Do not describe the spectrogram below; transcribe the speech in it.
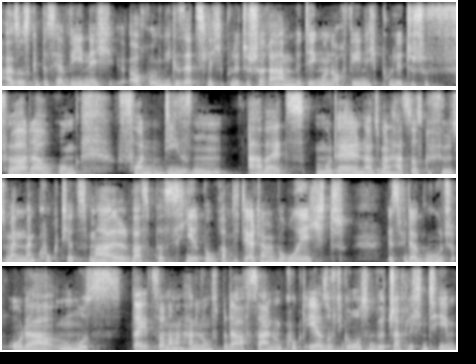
also es gibt bisher wenig auch irgendwie gesetzliche politische Rahmenbedingungen und auch wenig politische Förderung von diesen Arbeitsmodellen. Also man hat so das Gefühl, so man, man guckt jetzt mal, was passiert, haben sich die Eltern beruhigt, ist wieder gut oder muss da jetzt doch nochmal ein Handlungsbedarf sein und guckt eher so auf die großen wirtschaftlichen Themen.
